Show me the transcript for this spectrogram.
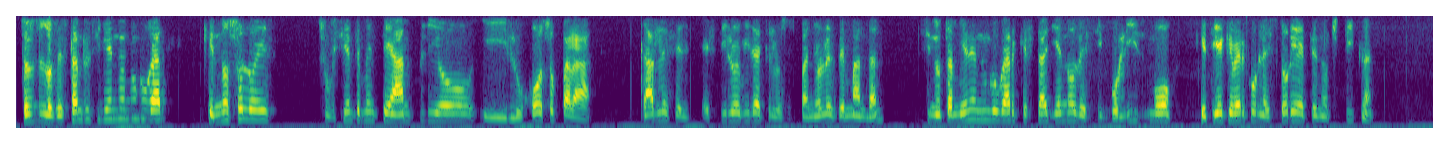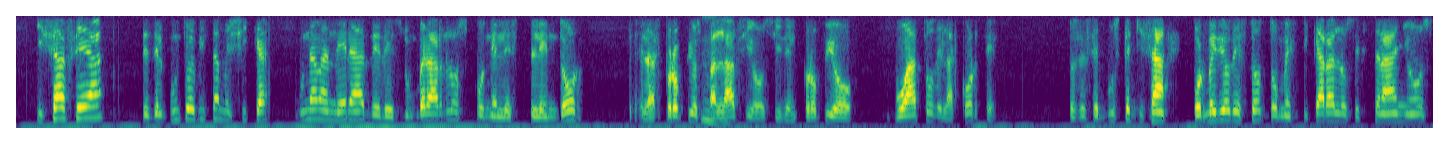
Entonces los están recibiendo en un lugar que no solo es suficientemente amplio y lujoso para darles el estilo de vida que los españoles demandan, sino también en un lugar que está lleno de simbolismo que tiene que ver con la historia de Tenochtitlan. Quizás sea desde el punto de vista mexica, una manera de deslumbrarlos con el esplendor de los propios palacios y del propio boato de la corte. Entonces se busca quizá por medio de esto domesticar a los extraños,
